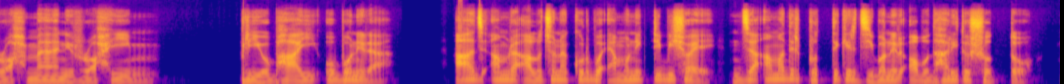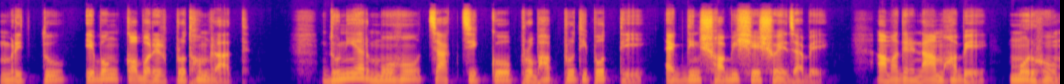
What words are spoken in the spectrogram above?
রহমানির রহিম প্রিয় ভাই ও বোনেরা, আজ আমরা আলোচনা করব এমন একটি বিষয়ে যা আমাদের প্রত্যেকের জীবনের অবধারিত সত্য, মৃত্যু এবং কবরের প্রথম রাত। দুনিয়ার মোহ, চাকচিক্য, প্রভাব প্রতিপত্তি একদিন সবই শেষ হয়ে যাবে। আমাদের নাম হবে মরহুম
